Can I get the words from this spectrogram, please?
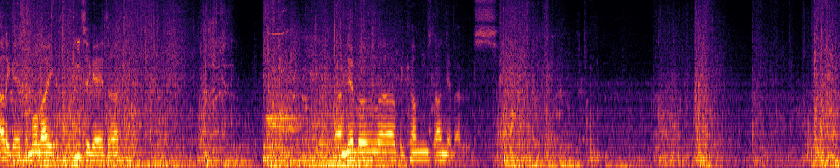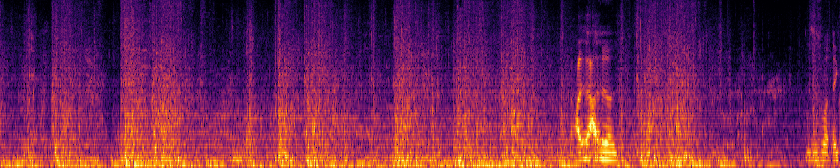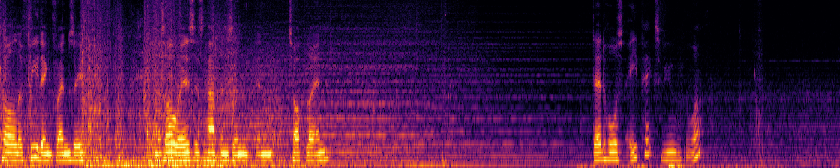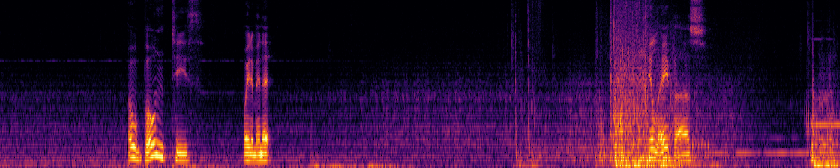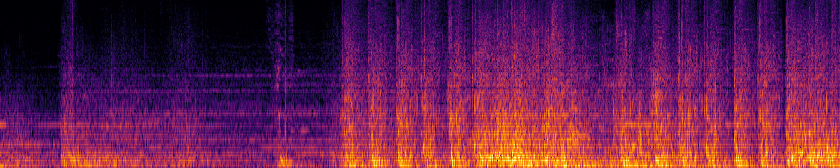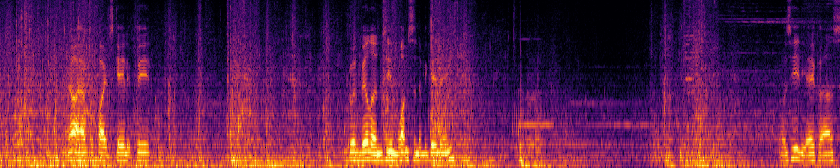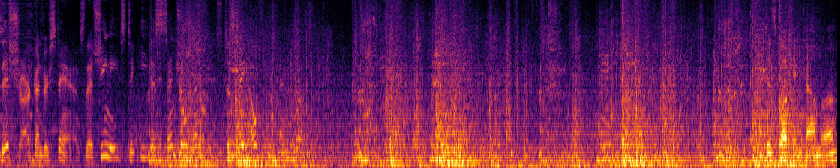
Alligator, more like Eatigator. The nibble uh, becomes the nibbles. This is what they call a feeding frenzy. As always, this happens in, in top lane. Dead Horse Apex view what? Oh, bone teeth. Wait a minute. Kill Apas. Now I have fight Scaly Pete. Good villain, seen once in the beginning. Was he the Apas? This shark understands that she needs to eat essential minerals to stay healthy and grow. This fucking camera.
